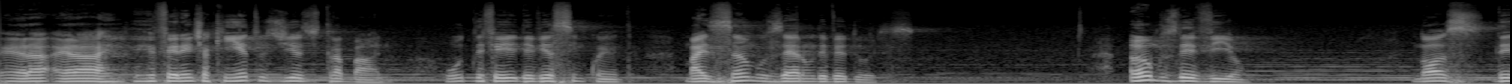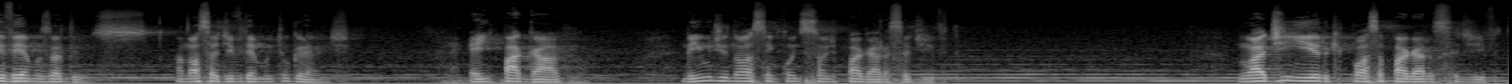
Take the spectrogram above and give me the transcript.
era, era referente a 500 dias de trabalho. Outro devia 50, mas ambos eram devedores. Ambos deviam. Nós devemos a Deus. A nossa dívida é muito grande. É impagável. Nenhum de nós tem condição de pagar essa dívida. Não há dinheiro que possa pagar essa dívida.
